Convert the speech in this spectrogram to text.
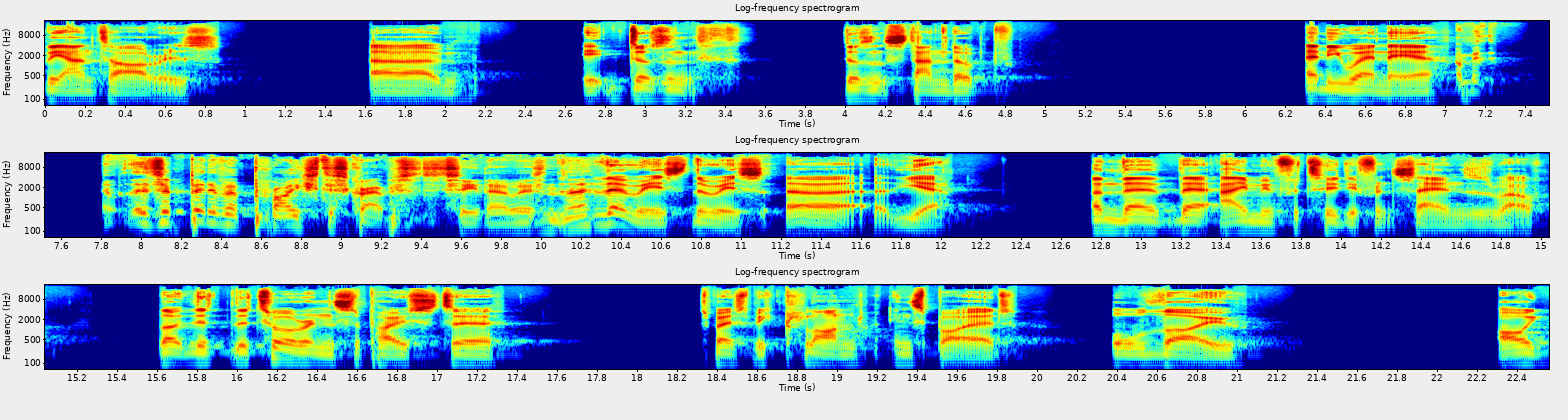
the Antares, um, it doesn't doesn't stand up anywhere near. I mean, there's a bit of a price discrepancy, though, isn't there? There is, there is, uh, yeah, and they're they're aiming for two different sounds as well. Like the the Tauren's supposed to supposed to be Klon inspired, although I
